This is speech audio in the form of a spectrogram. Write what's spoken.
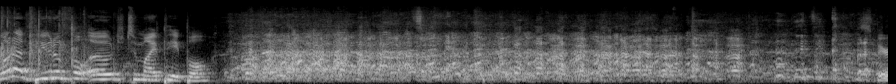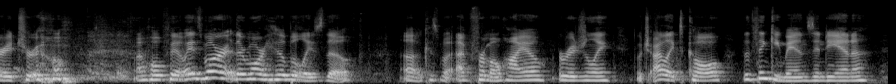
What a beautiful ode to my people. Very true. My whole family. It's more. They're more hillbillies though, uh, because I'm from Ohio originally, which I like to call the thinking man's Indiana.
